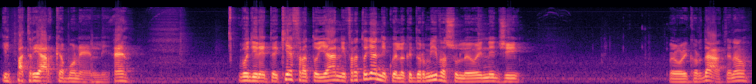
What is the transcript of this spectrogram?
Il patriarca Bonelli, eh? Voi direte, chi è Fratoianni? Fratoianni è quello che dormiva sulle ONG Ve lo ricordate, no?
